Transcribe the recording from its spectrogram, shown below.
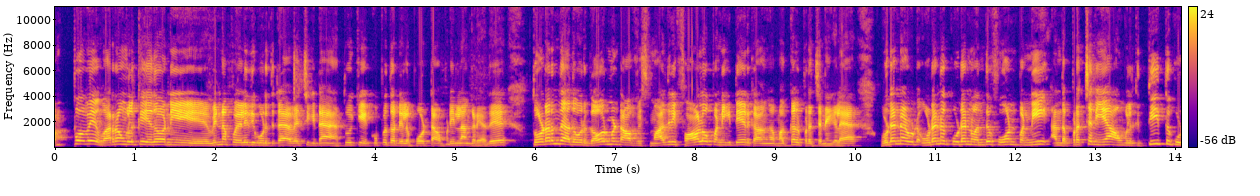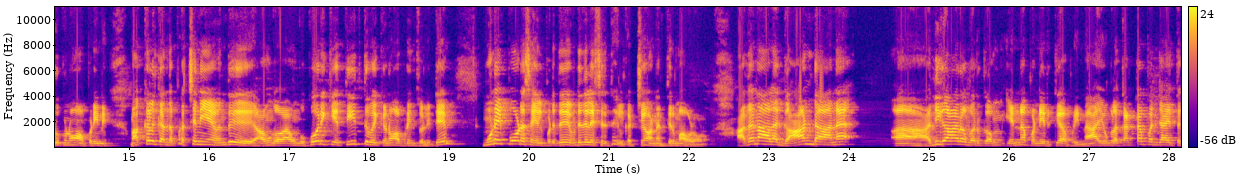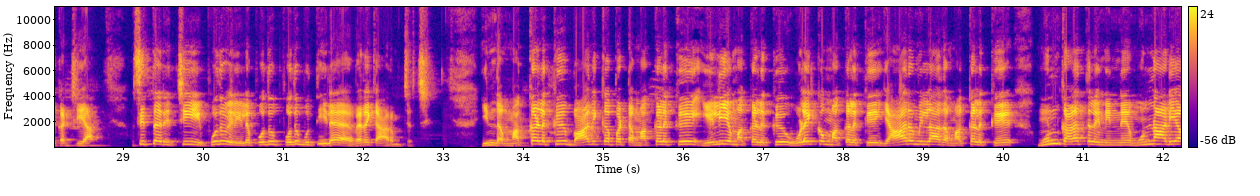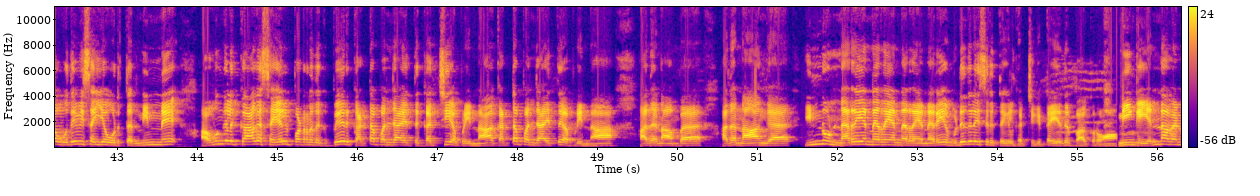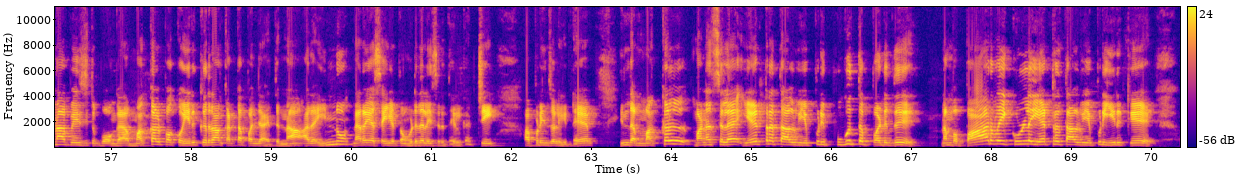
அப்போவே வர்றவங்களுக்கு ஏதோ நீ விண்ணப்பம் எழுதி கொடுத்துட்ட வச்சுக்கிட்டேன் தூக்கி குப்பை தொட்டியில் போட்டேன் அப்படின்லாம் கிடையாது. தொடர்ந்து அதை ஒரு கவர்மெண்ட் ஆஃபீஸ் மாதிரி ஃபாலோ பண்ணிக்கிட்டே இருக்காங்க மக்கள் பிரச்சனைகளை. உடனே உடனுக்குடன் வந்து ஃபோன் பண்ணி அந்த பிரச்சனையை அவங்களுக்கு தீர்த்து கொடுக்கணும் அப்படின்னு. மக்களுக்கு அந்த பிரச்சனையை வந்து அவங்க அவங்க கோரிக்கையை தீர்த்து வைக்கணும் அப்படின்னு சொல்லிட்டு முனைப்போட செயல்படுது விடுதலை சிறுத்தைகள் கட்சியும் அண்ணன் திருமாவளவனும். அதனால காண்டான அதிகார வர்க்கம் என்ன பண்ணியிருக்கு அப்படின்னா இவங்களை கட்ட பஞ்சாயத்து கட்சியா சித்தரிச்சு பொதுவெளியில பொது பொது புத்தியில விதைக்க ஆரம்பிச்சிருச்சு. இந்த மக்களுக்கு பாதிக்கப்பட்ட மக்களுக்கு எளிய மக்களுக்கு உழைக்கும் மக்களுக்கு யாரும் இல்லாத மக்களுக்கு முன்களத்தில் நின்று முன்னாடியாக உதவி செய்ய ஒருத்தர் நின்று அவங்களுக்காக செயல்படுறதுக்கு பேர் கட்ட பஞ்சாயத்து கட்சி அப்படின்னா கட்ட பஞ்சாயத்து அப்படின்னா அதை நாம் அதை நாங்கள் இன்னும் நிறைய நிறைய நிறைய நிறைய விடுதலை சிறுத்தைகள் கட்சிக்கிட்ட எதிர்பார்க்குறோம். நீங்கள் என்ன வேணால் பேசிட்டு போங்க. மக்கள் பக்கம் இருக்கிறதா கட்ட பஞ்சாயத்துன்னா அதை இன்னும் நிறைய செய்யட்டும் விடுதலை சிறுத்தைகள் கட்சி அப்படின்னு சொல்லிக்கிட்டு இந்த மக்கள் மனசில் ஏற்றத்தாழ்வு எப்படி புகுத்தப்படுது நம்ம பார்வைக்குள்ள ஏற்றத்தாழ்வு எப்படி இருக்கு?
